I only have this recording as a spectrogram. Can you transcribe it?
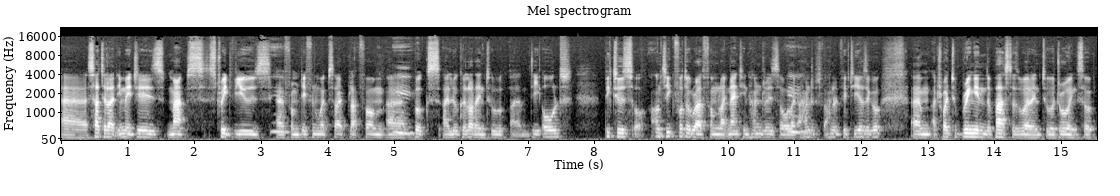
uh, satellite images, maps, street views uh, Mm. from different website platform, uh, Mm. books. I look a lot into um, the old pictures or antique photographs from like 1900s or like Mm. 100, 150 years ago. Um, I try to bring in the past as well into a drawing. So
